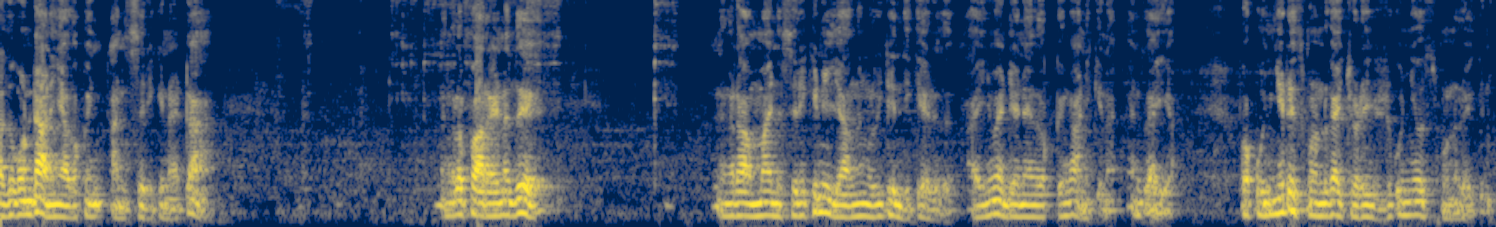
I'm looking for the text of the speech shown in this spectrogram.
അതുകൊണ്ടാണ് ഞാൻ അതൊക്കെ അനുസരിക്കണേട്ടാ നിങ്ങൾ പറയണത് നിങ്ങളുടെ അമ്മ അനുസരിക്കണില്ല എന്ന് നിങ്ങൾ ചിന്തിക്കരുത്. അതിന് വേണ്ടിയാണ് ഇതൊക്കെ കാണിക്കുന്നത് മനസ്സിലായ അപ്പോൾ കുഞ്ഞ് സ്പൂൺ കൊണ്ട് കഴിച്ചോടെ ചോദിച്ചു കുഞ്ഞ് ടീസ്പൂൺ കഴിക്കണം.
